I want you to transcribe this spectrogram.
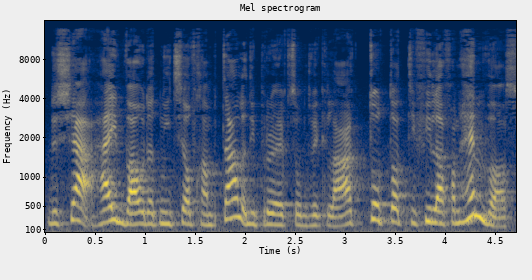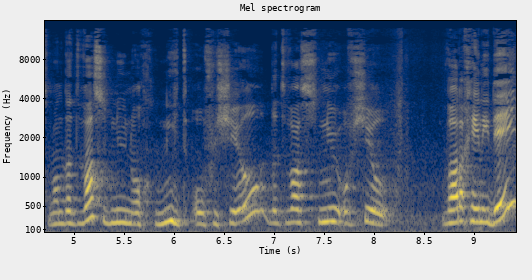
Dus ja, hij wou dat niet zelf gaan betalen, die projectontwikkelaar. Totdat die villa van hem was. Want dat was het nu nog niet officieel. Dat was nu officieel. We hadden geen idee.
